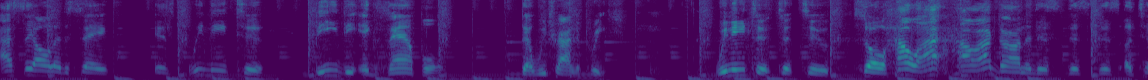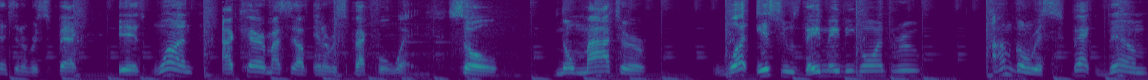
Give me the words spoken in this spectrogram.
I say all that to say is we need to be the example that we trying to preach. We need to to to so how I how I garner this this this attention and respect is one, I carry myself in a respectful way. So no matter what issues they may be going through, I'm gonna respect them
